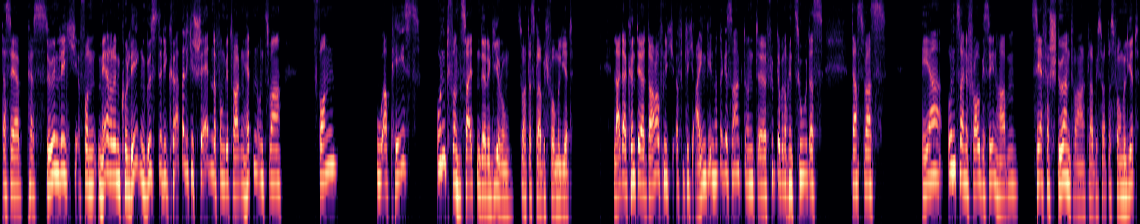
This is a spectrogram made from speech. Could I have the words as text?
dass er persönlich von mehreren Kollegen wüsste, die körperliche Schäden davon getragen hätten, und zwar von UAPs und von Seiten der Regierung. So hat das, glaube ich, formuliert. Leider könnte er darauf nicht öffentlich eingehen, hat er gesagt, und äh, fügt aber noch hinzu, dass das, was er und seine Frau gesehen haben, sehr verstörend war, glaube ich, so hat das formuliert.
